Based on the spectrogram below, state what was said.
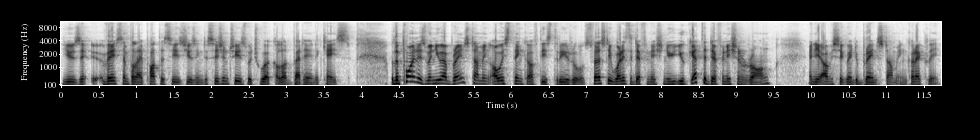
using very simple hypotheses using decision trees, which work a lot better in a case. But the point is, when you are brainstorming, always think of these three rules. Firstly, what is the definition? You, you get the definition wrong, and you're obviously going to brainstorm incorrectly.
